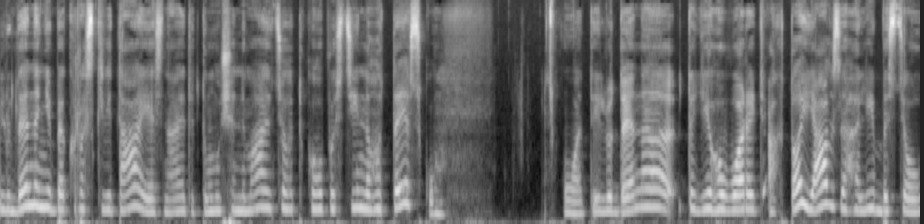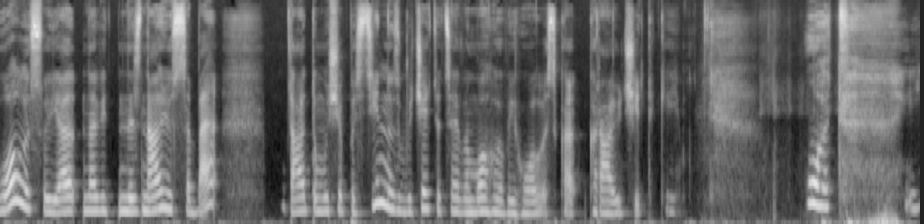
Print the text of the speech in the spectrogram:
Людина ніби як розквітає, знаєте, тому що немає цього такого постійного тиску. От, І людина тоді говорить: а хто я взагалі без цього голосу? Я навіть не знаю себе, та, тому що постійно звучить оцей вимогливий голос, караючий такий. От, І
